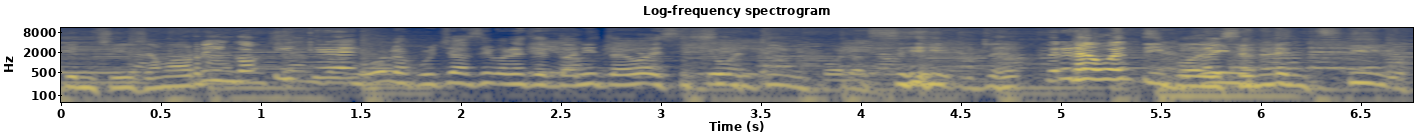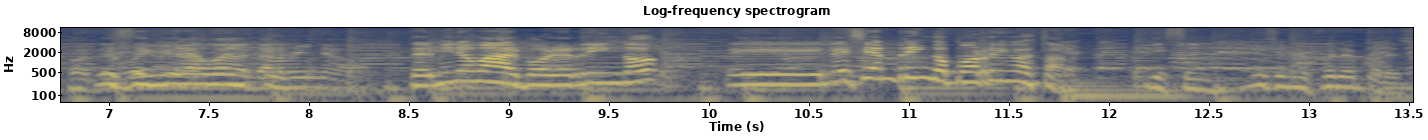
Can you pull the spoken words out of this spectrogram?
Tiene un CD llamado Ringo y que. Vos lo escuchás así con este tonito de voz y decís qué buen tipo. Lo Sí, pero era buen tipo, dicen. ¿eh? Dicen que era buen tipo. terminaba. Terminó mal, pobre Ringo. Eh, le decían Ringo por Ringo Starr. Dicen, dicen que fue por eso.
